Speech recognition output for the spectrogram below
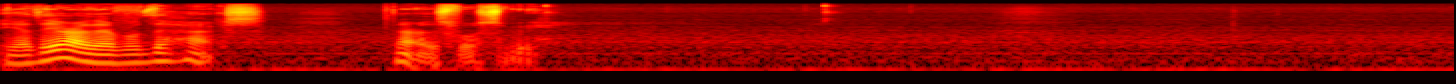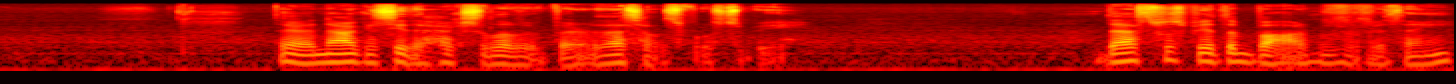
Yeah, they are. They're above the hex. They're not really supposed to be. There, now I can see the hex a little bit better. That's how it's supposed to be. That's supposed to be at the bottom of everything.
